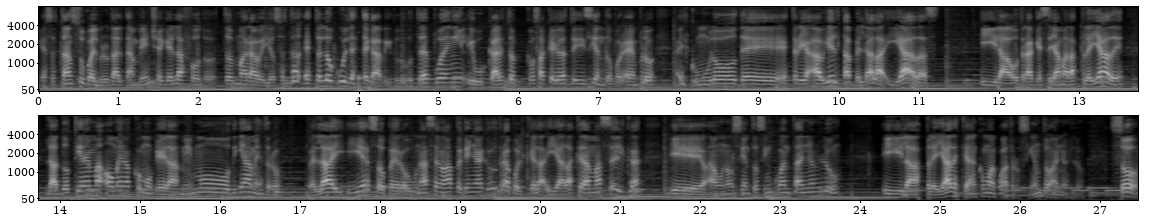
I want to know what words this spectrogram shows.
Eso es tan súper brutal. También chequen la foto. Esto es maravilloso. Esto, es lo cool de este capítulo. Ustedes pueden ir y buscar estas cosas que yo les estoy diciendo. Por ejemplo, el cúmulo de estrellas abiertas, ¿verdad? Las Iadas y la otra que se llama las Pleiades. Las dos tienen más o menos como que el mismo diámetro, ¿verdad? Y, eso, pero una se ve más pequeña que otra porque las Iadas quedan más cerca, a unos 150 años luz. Y las Pleiades quedan como a 400 años luz. So,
